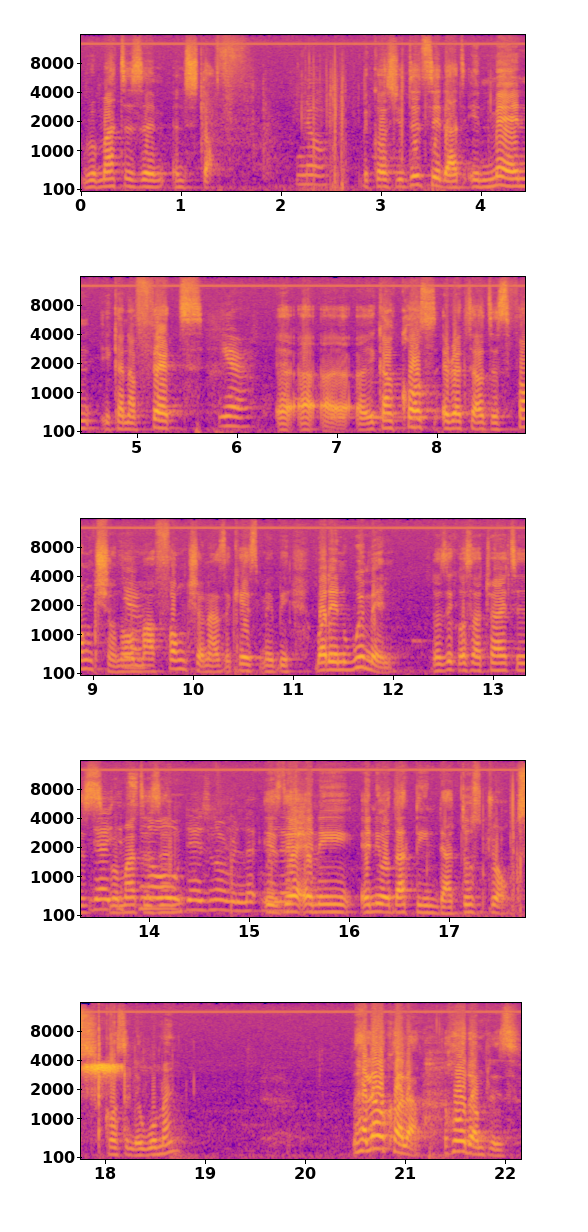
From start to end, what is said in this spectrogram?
rheumatism, and stuff? No. Because you did say that in men, it can affect Yeah. uh, uh, uh, it can cause erectile dysfunction or Yeah. malfunction, as the case may be. But in women, does it cause arthritis, There, it's rheumatism? no, there is no rela- Is there any any other thing that those drugs cause in a woman? Hello, caller. Hold on, please.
